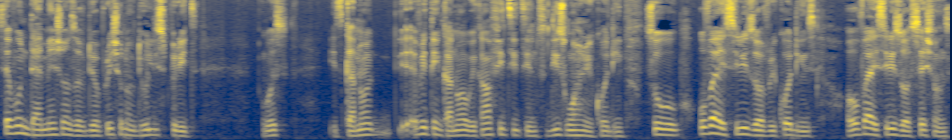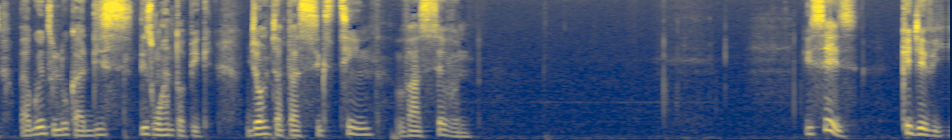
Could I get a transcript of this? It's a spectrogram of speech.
seven dimensions of the operation of the Holy Spirit. Because it cannot everything cannot we can't fit it into this one recording. So over a series of recordings, over a series of sessions, we are going to look at this this one topic. John chapter 16, verse 7. He says, KJV,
